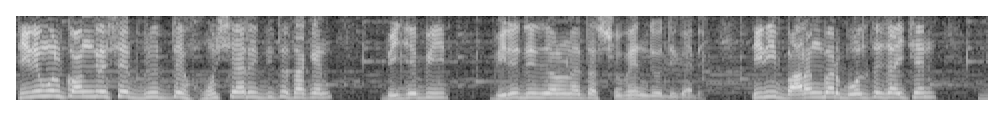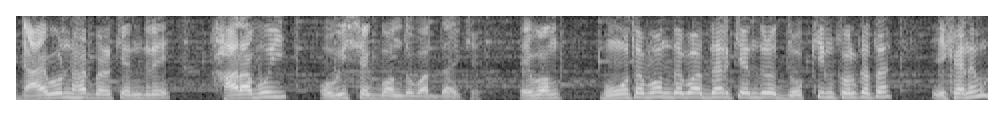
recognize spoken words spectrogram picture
তৃণমূল কংগ্রেসের বিরুদ্ধে হুঁশিয়ারি দিতে থাকেন বিজেপির বিরোধী দলনেতা শুভেন্দু অধিকারী। তিনি বারংবার বলতে চাইছেন, ডায়মন্ড হারবার কেন্দ্রে হারাবুই অভিষেক বন্দ্যোপাধ্যায়কে এবং মমতা বন্দ্যোপাধ্যায়ের কেন্দ্র দক্ষিণ কলকাতা, এখানেও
